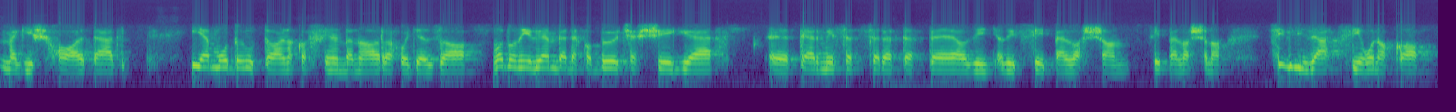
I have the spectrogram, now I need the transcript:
meg is hal, tehát ilyen módon utalnak a filmben arra, hogy ez a vadon élő embernek a bölcsessége, e, természet szeretete, az így, az így szépen lassan, szépen lassan a civilizációnak a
